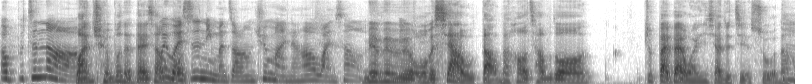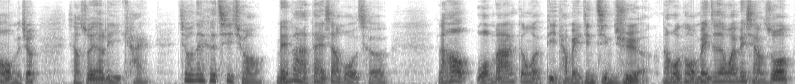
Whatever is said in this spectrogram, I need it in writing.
哦，不真的、哦，完全不能带上。我以为是你们早上去买，然后晚上没有没有没有，我们下午到，然后差不多就拜拜完一下就结束了，然后我们就想说要离开，结果那颗气球没办法带上火车，然后我妈跟我弟他们已经进去了，然后我跟我妹就在外面想说，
